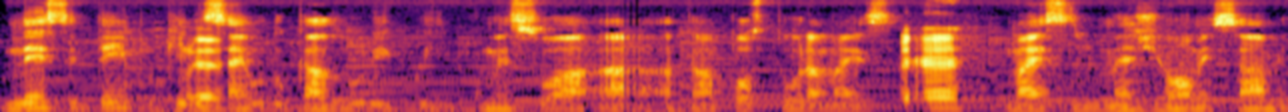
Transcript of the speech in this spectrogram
Nesse tempo que ele É. saiu do casulo e, começou a, a- a ter uma postura mais, É, mais, mais de homem, sabe?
